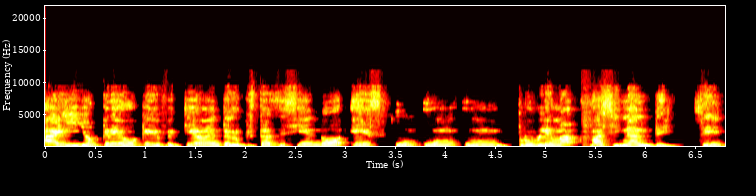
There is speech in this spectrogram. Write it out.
ahí yo creo que efectivamente lo que estás diciendo es un, un, un problema fascinante, ¿sí?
